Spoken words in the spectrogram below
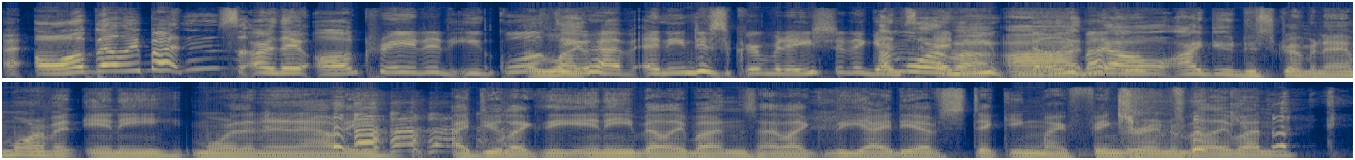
uh, all belly buttons are they all created equal? Like- Do you have any discrimination I'm against any a uh, belly button? no. I do discriminate. I'm more of an innie more than an outie. I do like the innie belly buttons. I like the idea of sticking my finger in a belly button.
